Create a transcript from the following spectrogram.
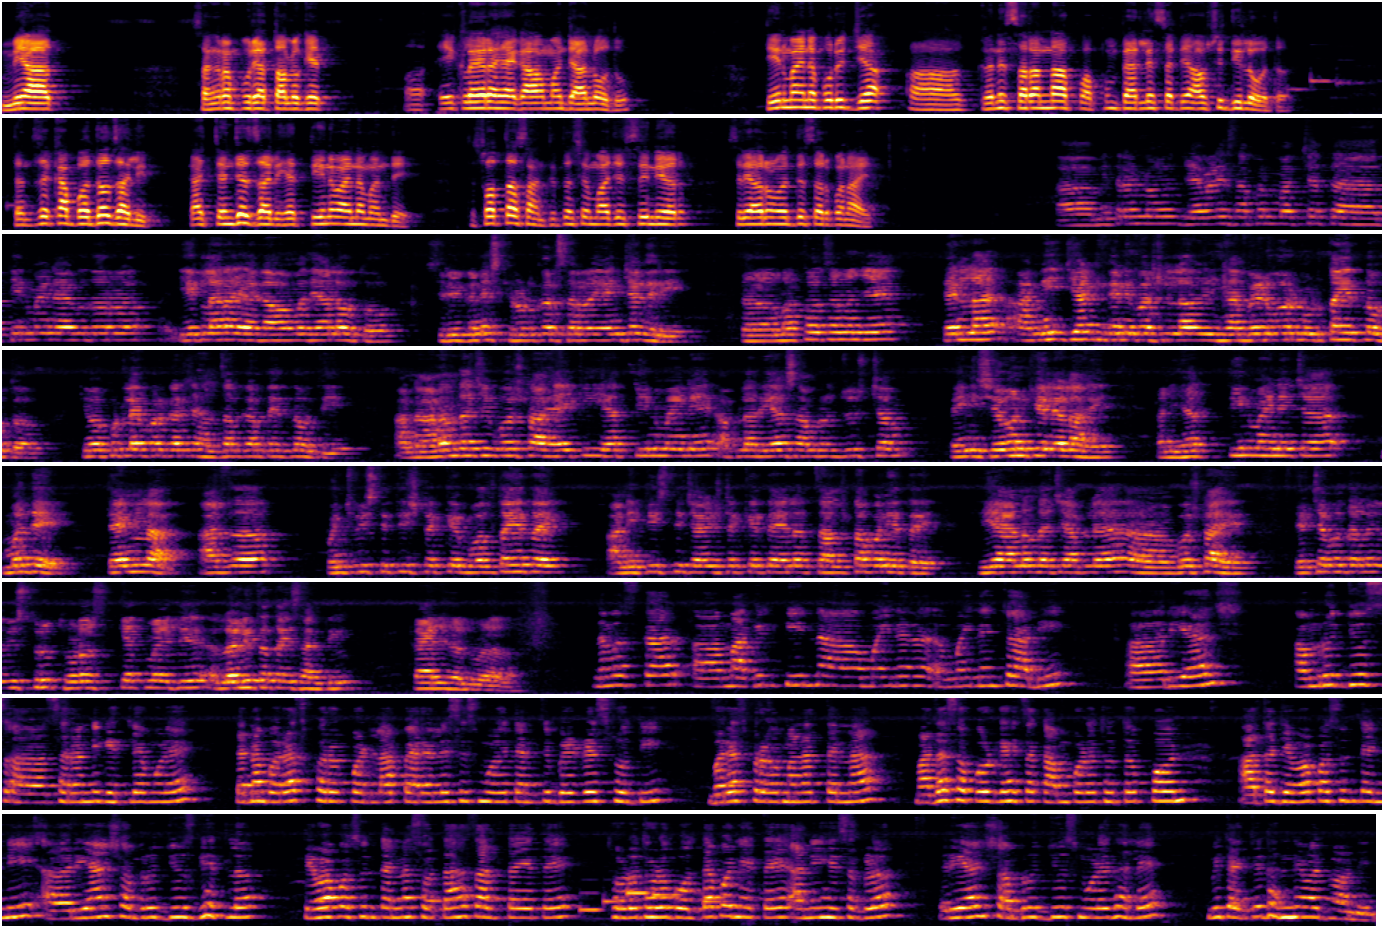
मी आज संग्रामपूर या तालुक्यात एक एकलहरा ह्या गावामध्ये आलो होतो. तीन महिन्यापूर्वी ज्या गणेश सरांना आप- आपण पॅरलेससाठी औषध दिलं होतं. त्यांचे काय बदल झालीत काय चेंजेस झाले ह्या तीन महिन्यामध्ये ते स्वतः सांगते तसे माझे सिनियर श्री अरुण वैद्य सर पण आहेत. मित्रांनो ज्यावेळेस आपण मागच्या तीन महिन्या अगोदर एकलारा या गावामध्ये आलो होतो श्री गणेश खिरोडकर सर यांच्या घरी तर महत्वाचं म्हणजे त्यांना आम्ही ज्या ठिकाणी बसलेला ह्या बेडवरून उठता येत नव्हतं किंवा कुठल्याही प्रकारची हालचाल करता येत नव्हती. आणि आनंदाची गोष्ट आहे की ह्या तीन महिने आपला रिया अमृत ज्यूसच्या त्यांनी सेवन केलेलं आहे. आणि ह्या तीन महिन्याच्या मध्ये त्यांना आज पंचवीस ते तीस टक्के बोलता येत आहे आणि तीस ते चाळीस टक्के त्याला चालता पण येत आहे. ही आनंदाची आपल्या गोष्ट आहे. याच्याबद्दल विस्तृत थोडक्यात माहिती ललिताताई सांगतील. काय रिझल्ट मिळाला? नमस्कार मागील तीन महिन्या महिन्यांच्या आधी रियांश अमृत ज्यूस सरांनी घेतल्यामुळे त्यांना बराच फरक पडला. पॅरालिसिसमुळे त्यांची बेड रेस्ट होती. बऱ्याच प्रमाणात त्यांना माझा सपोर्ट घ्यायचं काम पडत होतं. पण आता जेव्हापासून त्यांनी रियांश अमृत ज्यूस घेतलं तेव्हापासून त्यांना स्वतः चालता येते थोडं थोडं बोलता पण येते आणि हे सगळं रियांश अमृत ज्यूसमुळे झाले. मी त्यांचे धन्यवाद मानेन.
